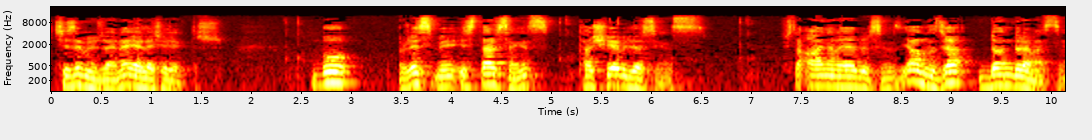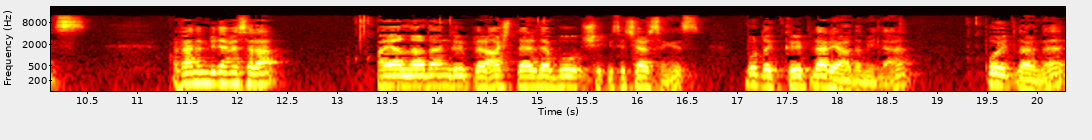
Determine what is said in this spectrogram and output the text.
çizim üzerine yerleşecektir. Bu resmi isterseniz taşıyabilirsiniz. İşte aynalayabilirsiniz. Yalnızca döndüremezsiniz. Efendim bir de mesela ayarlardan gripleri aç derde bu şekli seçerseniz buradaki gripler yardımıyla boyutlarını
